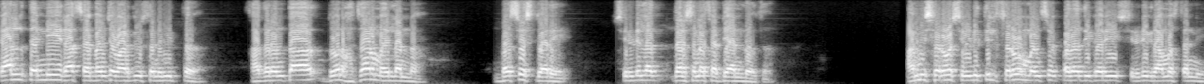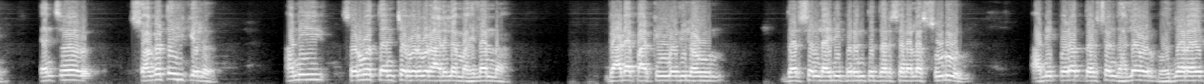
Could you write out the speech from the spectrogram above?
काल त्यांनी राजसाहेबांच्या वाढदिवसानिमित्त साधारणतः दोन हजार महिलांना बसेसद्वारे शिर्डीला दर्शनासाठी आणलं होतं. आम्ही सर्व शिर्डीतील सर्व मनसे पदाधिकारी शिर्डी ग्रामस्थांनी त्यांचं स्वागतही केलं आणि सर्व त्यांच्या बरोबर आलेल्या महिलांना गाड्या पार्किंगमध्ये लावून दर्शन लाईनीपर्यंत दर्शनाला सोडून आणि परत दर्शन झाल्यावर भोजनालयात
